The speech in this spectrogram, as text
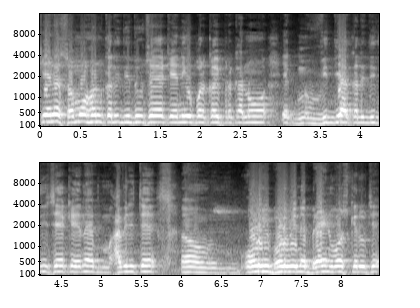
કે એને સમોહન કરી દીધું છે કે એની ઉપર કઈ પ્રકારનું એક વિદ્યા કરી દીધી છે કે એને આવી રીતે ઓળવી ભોળવીને બ્રેઇન વોશ કર્યું છે.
